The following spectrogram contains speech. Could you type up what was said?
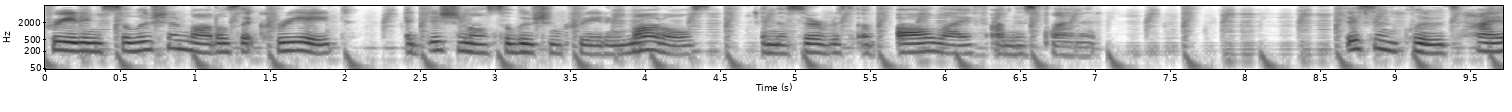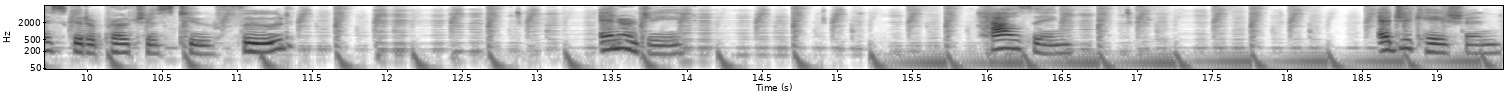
Creating solution models that create additional solution creating models in the service of all life on this planet. This includes highest good approaches to food, energy, housing, education,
